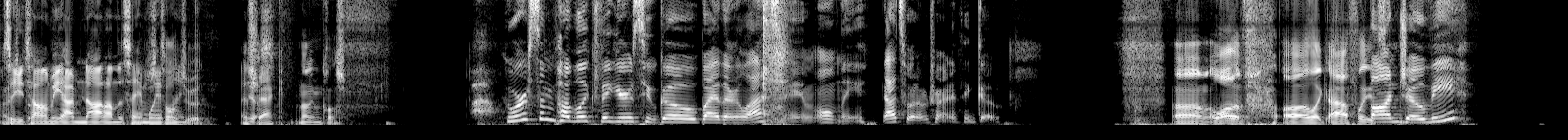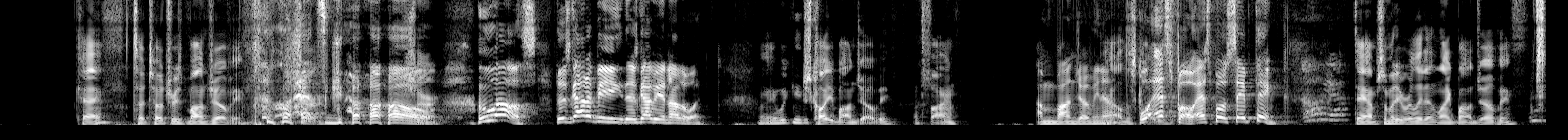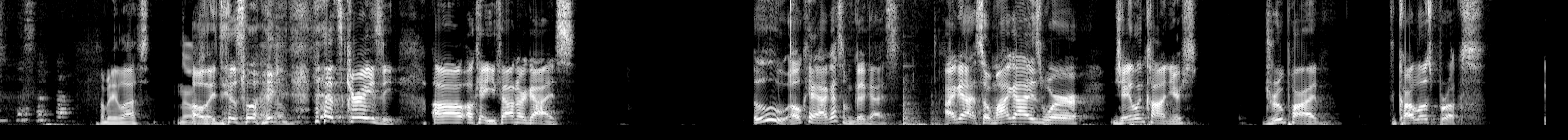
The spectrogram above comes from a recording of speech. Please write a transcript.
I so you just- telling me I'm not on the same I just told wavelength you it. as Yes, Shaq? Not even close. Who are some public figures who go by their last name only? That's what I'm trying to think of. Um, a lot of uh, like athletes. Bon Jovi. Okay, so Totri's Bon Jovi. Let's go. Sure. Who else? There's got to be. There's got to be another one. I mean, we can just call you Bon Jovi. That's fine. I'm Bon Jovi now. Yeah, I'll just well, you- Espo. Espo, same thing. Oh yeah. Damn, somebody really didn't like Bon Jovi. Somebody left. No. Oh, they dislike. That's crazy. Uh, okay, you found our guys. Ooh, okay. I got some good guys. I got so my guys were Jalin Conyers, Drew Pyne, Carlos Brooks,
